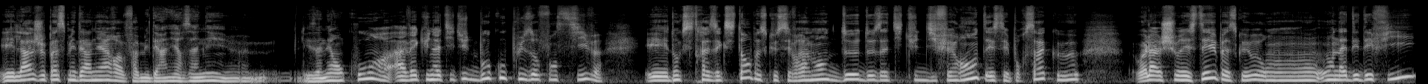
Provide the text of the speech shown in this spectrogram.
Et là, je passe mes dernières, enfin, mes dernières années, euh, les années en cours, avec une attitude beaucoup plus offensive. Et donc, c'est très excitant parce que c'est vraiment deux, deux attitudes différentes. Et c'est pour ça que voilà, je suis restée parce que on, a des défis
